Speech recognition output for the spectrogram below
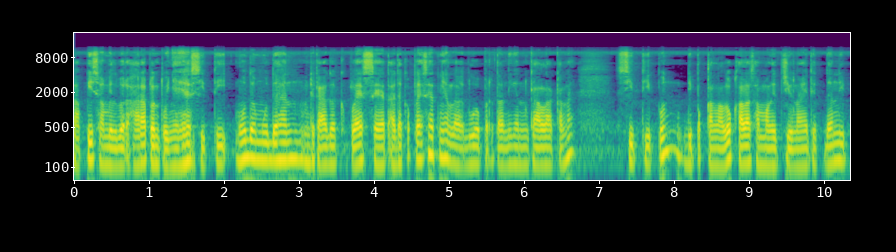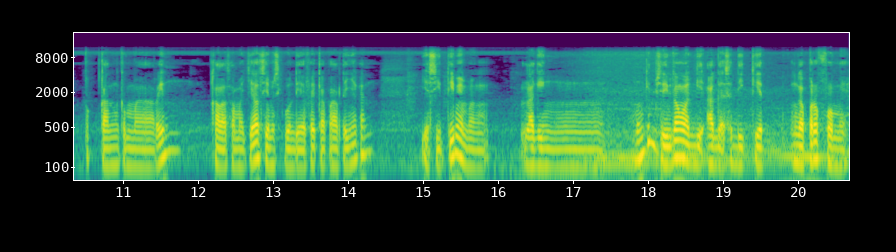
Tapi sambil berharap tentunya ya City mudah-mudahan mereka agak kepleset. Ada keplesetnya lah dua pertandingan kalah. Karena City pun di pekan lalu kalah sama Leeds United dan di pekan kemarin kalah sama Chelsea meskipun di FA Cup. Artinya kan ya City memang lagi mungkin bisa dibilang lagi agak sedikit nggak perform ya.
